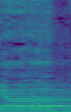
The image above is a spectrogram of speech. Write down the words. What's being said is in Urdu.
یاں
